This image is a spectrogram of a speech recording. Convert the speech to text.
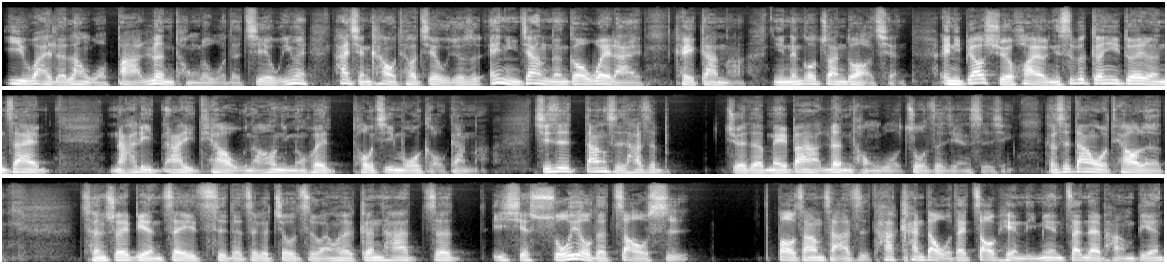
意外的让我爸认同了我的街舞，因为他以前看我跳街舞就是，哎，你这样能够未来可以干嘛？你能够赚多少钱？哎，你不要学坏了，你是不是跟一堆人在哪里哪里跳舞，然后你们会偷鸡摸狗干嘛？其实当时他是觉得没办法认同我做这件事情。可是当我跳了陈水扁这一次的这个就职晚会，跟他这一些所有的造势、报章杂志，他看到我在照片里面站在旁边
